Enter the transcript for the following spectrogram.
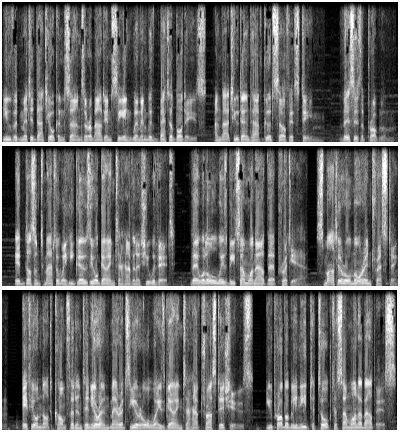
You've admitted that your concerns are about him seeing women with better bodies, and that you don't have good self-esteem. This is the problem. It doesn't matter where he goes you're going to have an issue with it. There will always be someone out there prettier, smarter or more interesting. If you're not confident in your own merits you're always going to have trust issues. You probably need to talk to someone about this,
